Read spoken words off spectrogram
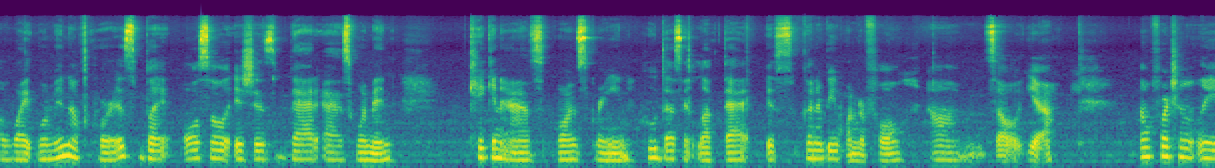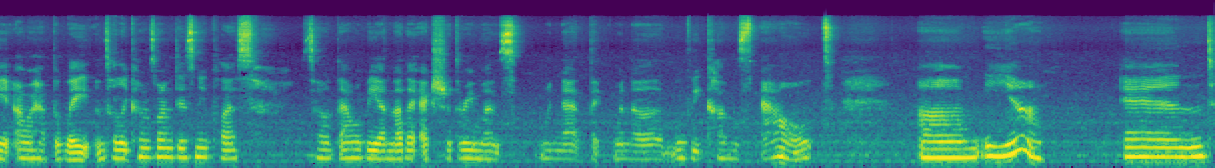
a white woman, of course, but also it's just badass women kicking ass on screen. Who doesn't love that? It's going to be wonderful. Um, so, yeah. Unfortunately, I will have to wait until it comes on Disney Plus. So that will be another extra three months when that when the movie comes out. Um, yeah, and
